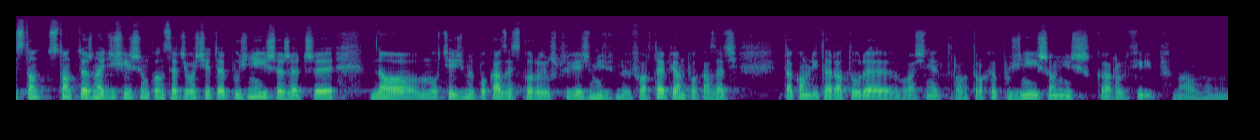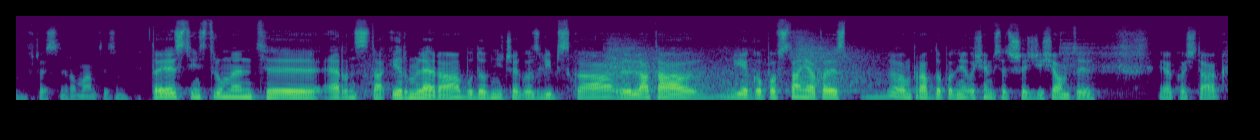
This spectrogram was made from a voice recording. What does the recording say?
Stąd, stąd też na dzisiejszym koncercie właściwie te późniejsze rzeczy, no chcieliśmy pokazać, skoro już przywieźliśmy fortepian, pokazać taką literaturę właśnie tro, trochę późniejszą niż Karl Philipp, no, wczesny romantyzm. To jest instrument y, Ernsta Irmlera, budowniczego z Lipska. Lata jego powstania to jest on prawdopodobnie 860 jakoś tak.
